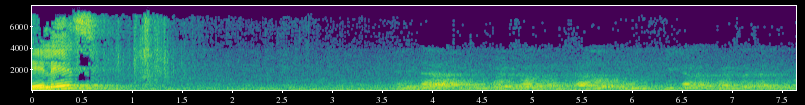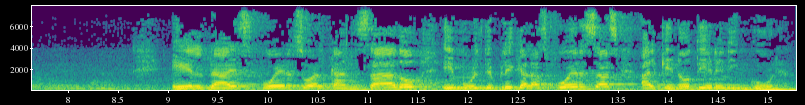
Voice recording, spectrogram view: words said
Él es... Él da esfuerzo alcanzado y multiplica las fuerzas al que no tiene ninguna.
